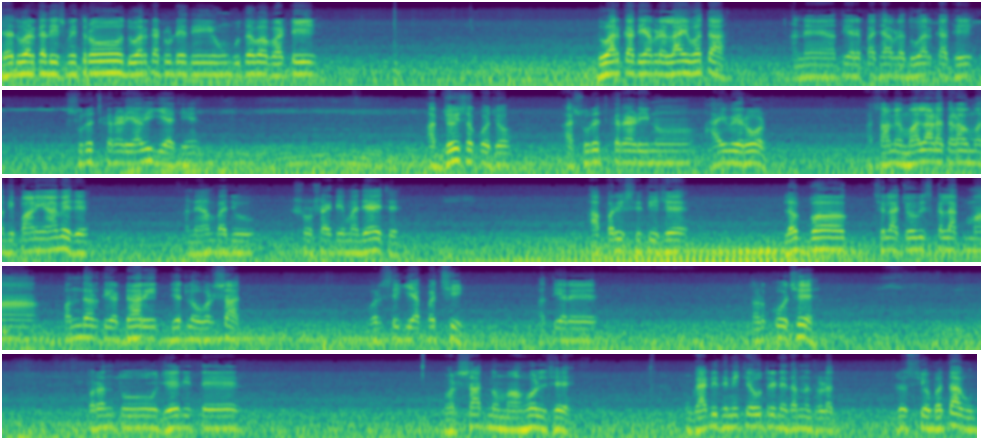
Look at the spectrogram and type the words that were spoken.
જય દ્વારકાધીશ મિત્રો. દ્વારકા ટુડેથી હું બુદ્ધભા ભાટી. દ્વારકાથી આપણે લાઈવ હતા અને અત્યારે પાછા આપણે દ્વારકાથી સુરજ કરાડી આવી ગયા છીએ. આપ જોઈ શકો છો, આ સુરજ કરાડીનો હાઈવે રોડ સામે માલાડા તળાવમાંથી પાણી આવે છે અને આમ બાજુ સોસાયટીમાં જાય છે. આ પરિસ્થિતિ છે. લગભગ છેલ્લા ચોવીસ કલાકમાં પંદરથી અઢાર ઇંચ જેટલો વરસાદ વરસી ગયા પછી અત્યારે તડકો છે. પરંતુ જે રીતે વરસાદનો માહોલ છે, હું ગાડીથી નીચે ઉતરીને તમને થોડા દ્રશ્યો બતાવું.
